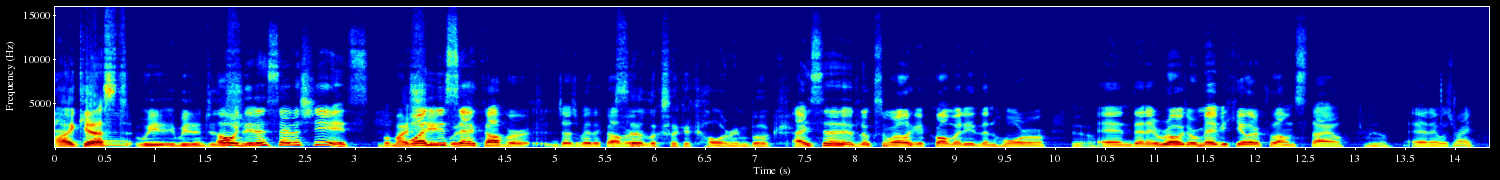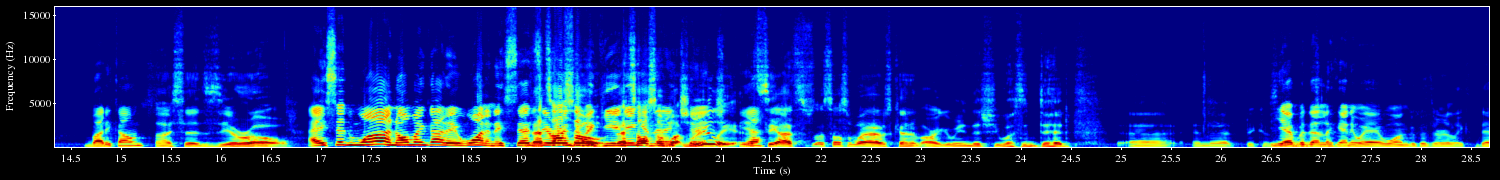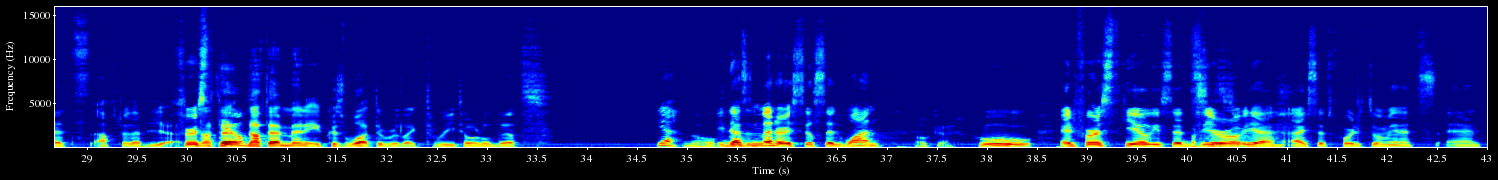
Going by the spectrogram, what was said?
I guessed uh, we we didn't do the oh, sheet, didn't say the sheets. but my what sheet did you was- say? Cover. Judge by the I cover. said it looks like a coloring book. I said it looks more like a comedy than horror, Yeah, and then I wrote or maybe Killer Clown style, yeah. and I was right. Body count? I said zero. I said one. Oh my god, I won, and I said That's zero also in the beginning, that's also and then what I changed. really. Yeah. See, that's, that's also why I was kind of arguing that she wasn't dead, uh, and that because I Yeah, but then like anyway, I won because there were like deaths after that. yeah, first not kill. that not that many because what there were like three total deaths Yeah, in the whole. it film. doesn't matter. I still said one. Okay. Ooh, and first kill you said zero. zero. Yeah, I said forty-two minutes, and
